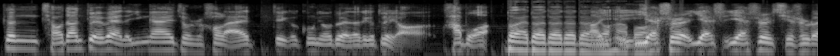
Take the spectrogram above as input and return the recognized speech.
跟乔丹对位的应该就是后来这个公牛队的这个队友哈勃对对对对对，也是也是也是骑士队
